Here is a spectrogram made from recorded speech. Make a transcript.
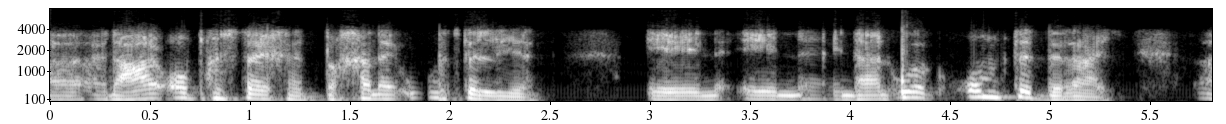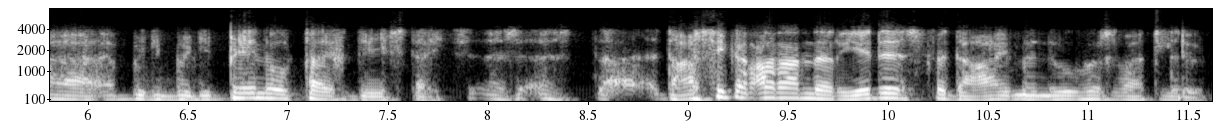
uh en hy opgestyg het begin hy oor te leun en en en dan ook om te draai uh by die by die pendeltuig destyds is is daar da seker allerlei redes vir daai manoeuvres wat hulle doen.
